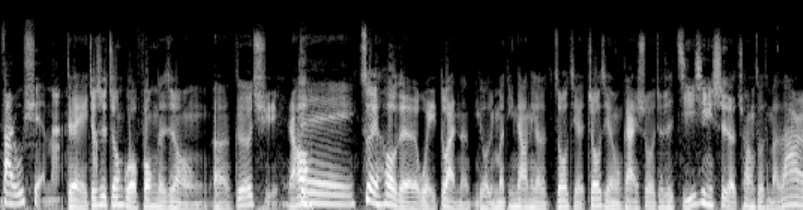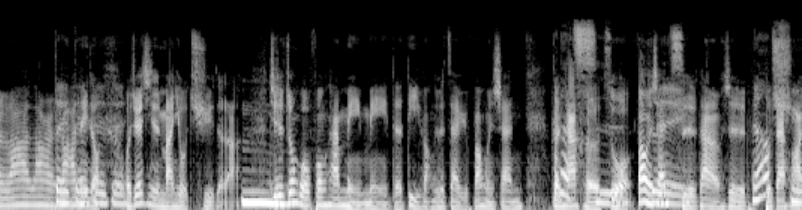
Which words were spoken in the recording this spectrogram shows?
法如雪嘛？对，就是中国风的这种呃歌曲。然后，最后的尾段呢，有有没有听到那个周杰周杰伦？我刚才说就是即兴式的创作，什么拉二拉拉尔对对拉那种，我觉得其实蛮有趣的啦。嗯其实中国风它美美的地方就是在于方文山跟他合作，方文山对词当然是不在话，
